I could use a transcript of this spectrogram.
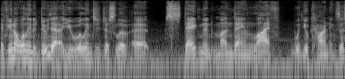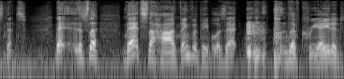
if you're not willing to do that, are you willing to just live a stagnant, mundane life with your current existence? That, that's, the, that's the hard thing for people is that they've created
